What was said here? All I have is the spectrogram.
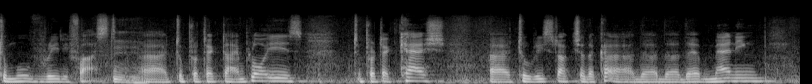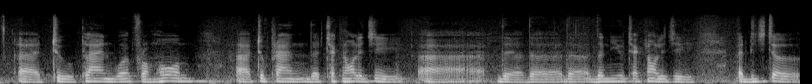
to move really fast uh, to protect our employees, to protect cash, uh, to restructure the, ca- the, the, the manning, uh, to plan work from home, uh, to plan the technology, uh, the, the, the, the new technology, uh, digital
